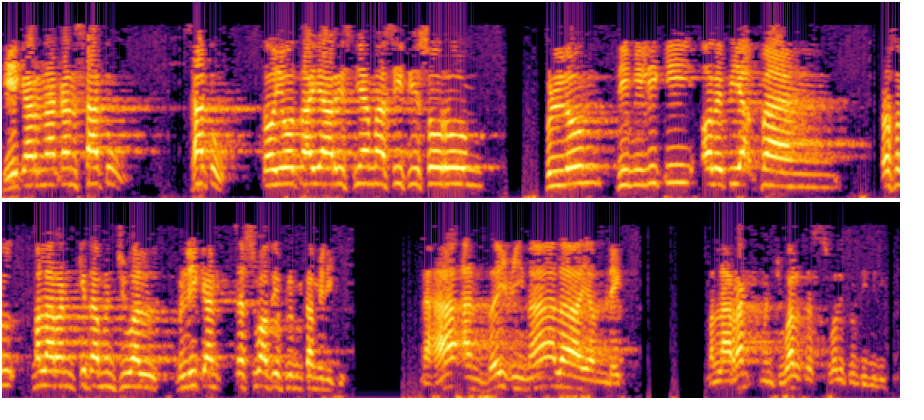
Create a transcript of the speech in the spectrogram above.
Dikarenakan satu. Satu. Toyota Yarisnya masih di showroom. Belum dimiliki oleh pihak bank. Rasul melarang kita menjual belikan sesuatu yang belum kita miliki. Nah, an bai'i ma la yamlik. Melarang menjual sesuatu yang belum dimiliki.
